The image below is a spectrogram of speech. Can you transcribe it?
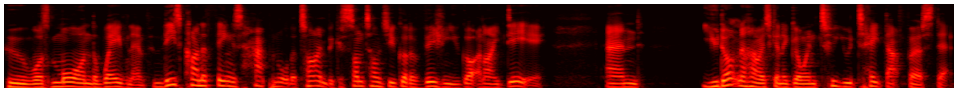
who was more on the wavelength. And these kind of things happen all the time because sometimes you've got a vision, you've got an idea, and you don't know how it's going to go until you take that first step.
